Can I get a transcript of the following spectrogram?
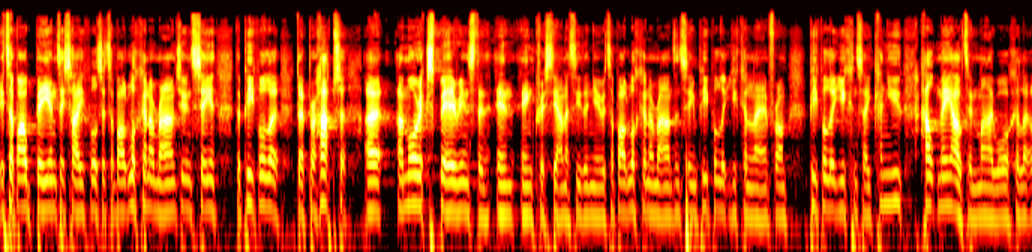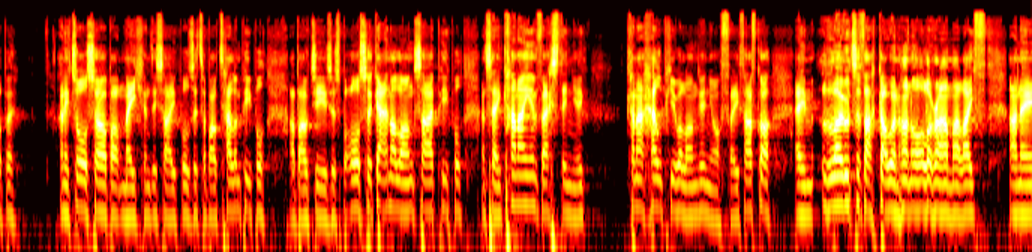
It's about being disciples. It's about looking around you and seeing the people that, that perhaps are, are more experienced in, in, in, Christianity than you. It's about looking around and seeing people that you can learn from, people that you can say, Can you help me out in my walk a little bit? And it's also about making disciples. It's about telling people about Jesus, but also getting alongside people and saying, Can I invest in you? Can I help you along in your faith? I've got um, loads of that going on all around my life. And uh,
